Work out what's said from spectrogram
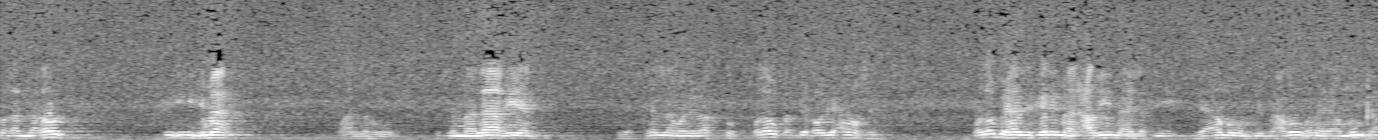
فقد لغوت فيه اجمال وأنه يسمى لاغيا يتكلم ولم يخطب ولو بقول انصف ولو بهذه الكلمة العظيمة التي هي أمر بالمعروف ونهي عن المنكر.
